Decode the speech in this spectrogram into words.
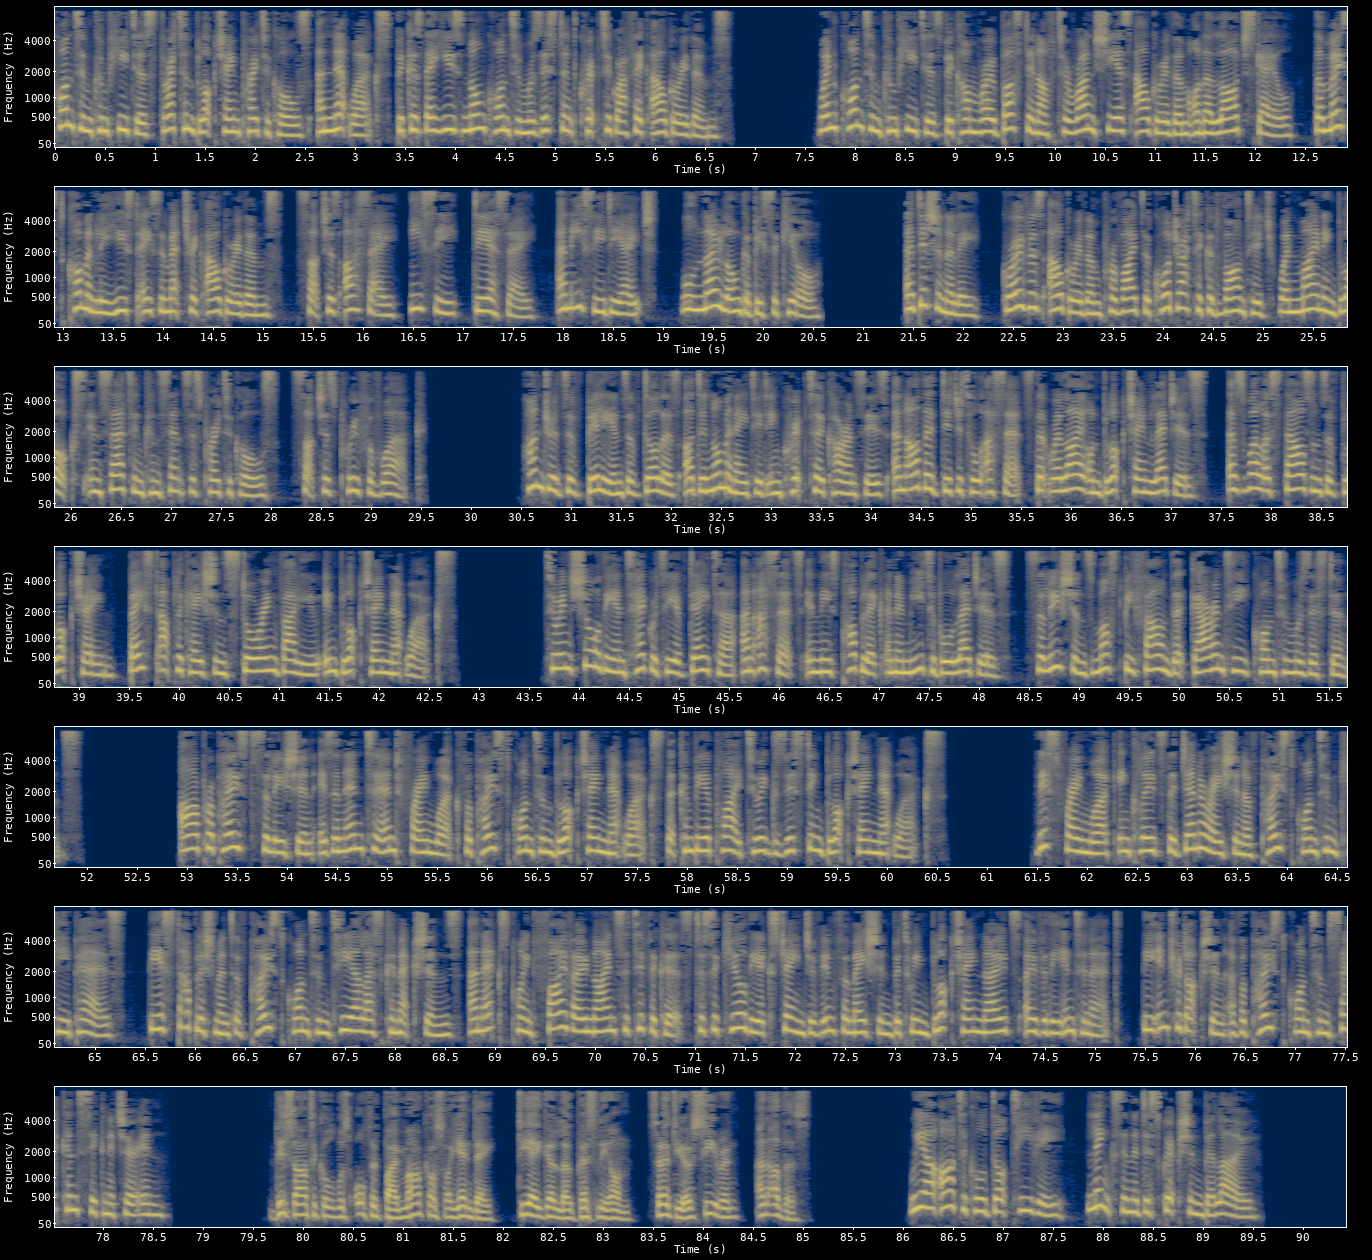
Quantum computers threaten blockchain protocols and networks because they use non-quantum resistant cryptographic algorithms. When quantum computers become robust enough to run Shor's algorithm on a large scale, the most commonly used asymmetric algorithms, such as RSA, EC, DSA, and ECDH, will no longer be secure. Additionally, Grover's algorithm provides a quadratic advantage when mining blocks in certain consensus protocols, such as proof of work. Hundreds of billions of dollars are denominated in cryptocurrencies and other digital assets that rely on blockchain ledgers, as well as thousands of blockchain-based applications storing value in blockchain networks. To ensure the integrity of data and assets in these public and immutable ledgers, solutions must be found that guarantee quantum resistance. Our proposed solution is an end-to-end framework for post-quantum blockchain networks that can be applied to existing blockchain networks. This framework includes the generation of post-quantum key pairs, the establishment of post-quantum TLS connections and X.509 certificates to secure the exchange of information between blockchain nodes over the Internet, the introduction of a post-quantum second signature in. This article was authored by Marcos Allende, Diego Lopez Leon, Sergio Cerón, and others. We are RTCL.TV, links in the description below.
